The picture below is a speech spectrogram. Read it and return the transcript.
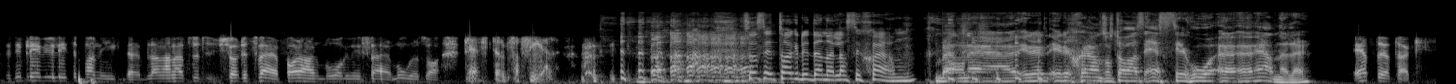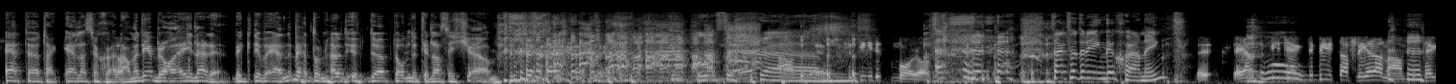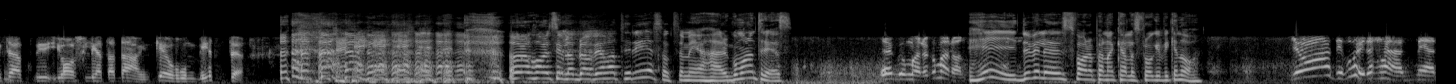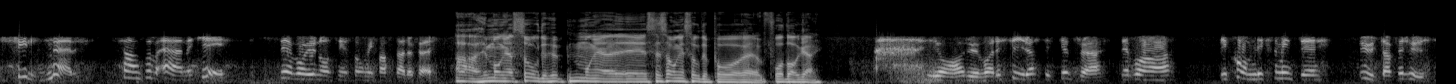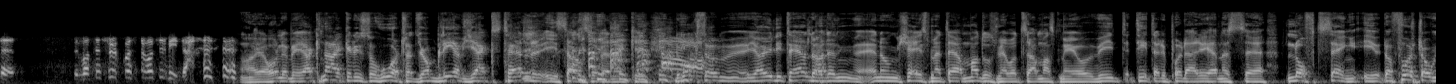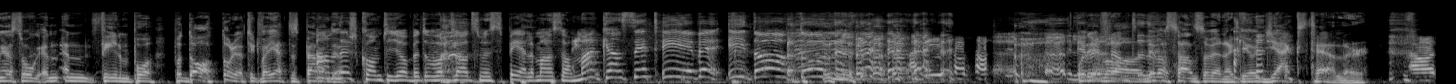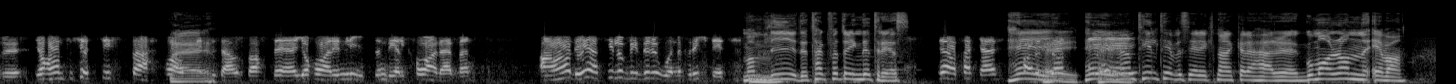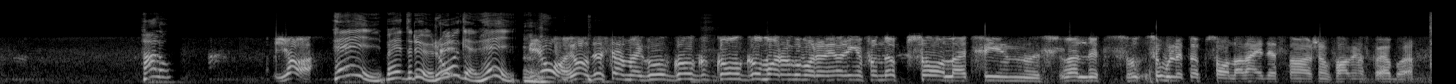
Så det blev ju lite panik där. Bland annat så körde svärfar armbågen min svärmor och sa prästen sa fel. Så så tager du denna Lasse Schön. Men eh, är, det, är det skön som stavas S-C-H-Ö-N eller? Ett ö tack. Ett ö tack. Eller Lasse Schön. Ja. men det är bra, jag gillar det. Det, det var ännu bättre om du hade döpt om det till Lasse Kön. Lasse Schön. För tidigt på morgonen. För att du ringde, Sköning. Eh, Jag, vi tänkte byta flera namn. Vi tänkte att jag skulle heta Danke och hon Bitte. Ha det så himla bra. Vi har Therese också med här. God morgon, Therese. Ja, god morgon, god morgon. Hej, du ville svara på Anna Kalles fråga. Vilken då? Ja, det var ju det här med filmer. Sons of Anarchy. Det var ju någonting som vi fastnade för. Ah, hur många såg du? Hur många eh, säsonger såg du på eh, få dagar? Ja, du var det fyra stycken tror jag. Det var... Vi kom liksom inte utanför huset. Det var till frukost, det var till middag. Ja, jag håller med. Jag knarkade ju så hårt så att jag blev Jack Teller i Sons of Anarchy. Det var också, jag är ju lite äldre och hade en, en ung tjej som hette Emma då som jag var tillsammans med och vi tittade på det där i hennes eh, loftsäng. I, det var första gången jag såg en, en film på, på dator. Jag tyckte det var jättespännande. Anders kom till jobbet och var glad som en spelman och sa man kan se TV i datorn! det är fantastiskt. Och det, var, det var Sons of Anarchy och Jack Teller. Ja, du. Jag har inte sett sista avsnittet än, så att, eh, jag har en liten del kvar där. Men ja, det är till att bli beroende på riktigt. Man blir ju det. Tack för att du ringde, Therese. Ja, tackar. Ha det Hej! Hej! Vi har en till tv-serieknarkare här. God morgon, Eva. Hallå? Ja. Hej! Vad heter du? Roger, hej! Ja, ja, det stämmer. God, god, god, god morgon, god morgon. Jag ringer från Uppsala, ett fint, väldigt so- soligt Uppsala. Nej, det snöar som fan. Jag skojar bara.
